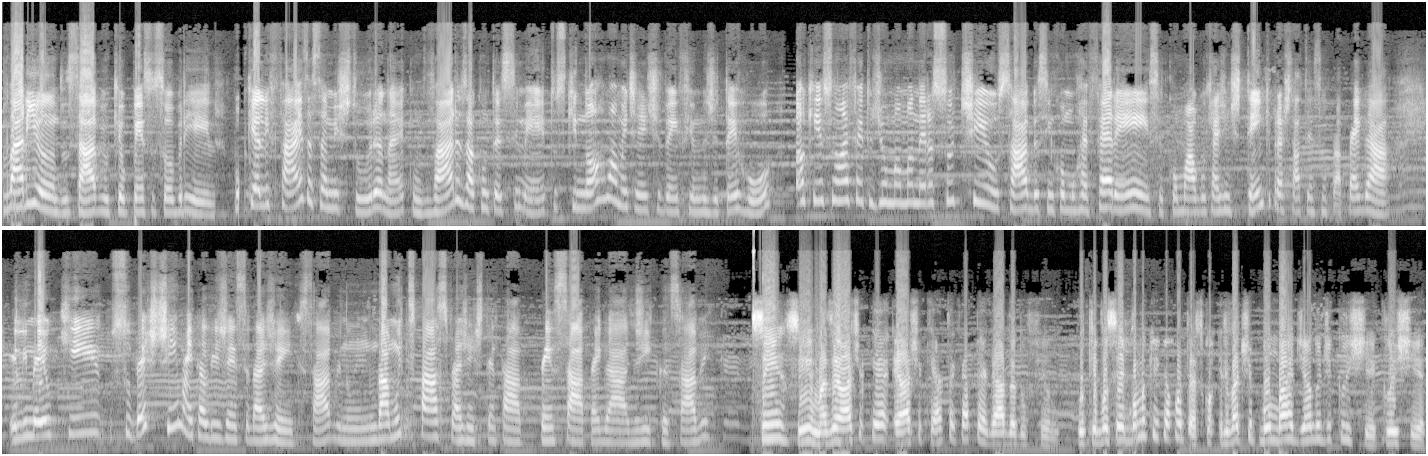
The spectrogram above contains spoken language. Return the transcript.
variando, sabe, o que eu penso sobre ele. Porque ele faz essa mistura, né, com vários acontecimentos que normalmente a gente vê em filmes de terror, só que isso não é feito de uma maneira sutil, sabe, assim como referência, como algo que a gente tem que prestar atenção pra pegar. Ele meio que subestima a inteligência da gente, sabe? Não, não dá muito espaço pra gente tentar pensar, pegar dicas, sabe? Sim, sim, mas eu acho que eu acho que essa que é a pegada do filme. Porque você, como que que acontece? Ele vai te bombardeando de clichê, clichê.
